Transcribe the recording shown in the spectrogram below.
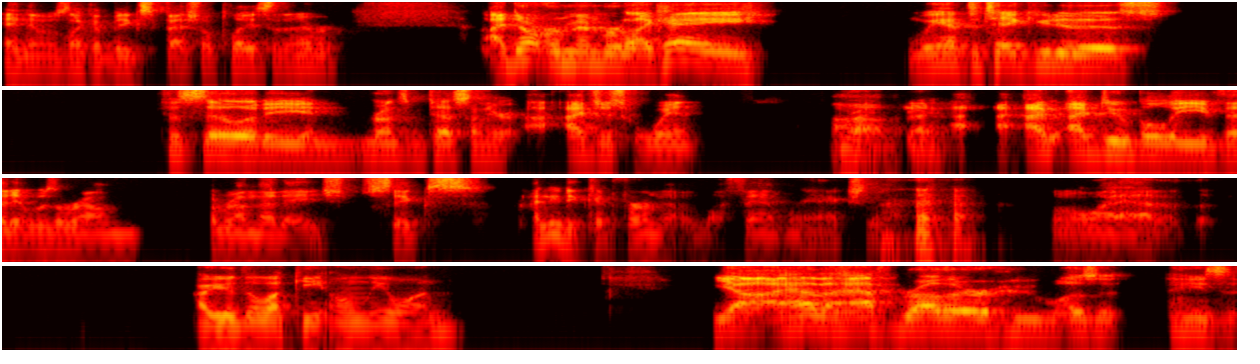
and it was like a big special place that I never. I don't remember like, hey, we have to take you to this facility and run some tests on your. I, I just went. Right, Um, right. I, I, I do believe that it was around around that age, six. I need to confirm that with my family. Actually, I don't know why I haven't, but Are you the lucky only one? yeah, I have a half brother who wasn't. He's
